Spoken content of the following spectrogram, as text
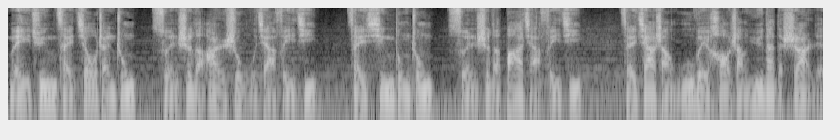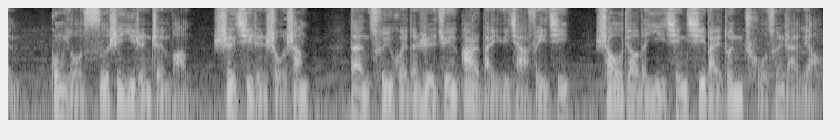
美军在交战中损失了二十五架飞机，在行动中损失了八架飞机。再加上无畏号上遇难的十二人，共有四十一人阵亡，十七人受伤，但摧毁了日军二百余架飞机，烧掉了一千七百吨储存燃料，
